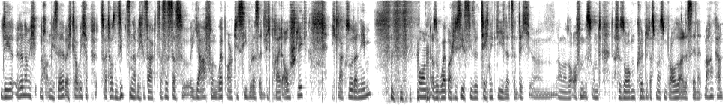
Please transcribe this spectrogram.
Und ich erinnere mich noch an mich selber. Ich glaube, ich habe 2017 habe ich gesagt, das ist das Jahr von WebRTC, wo das endlich breit aufschlägt. Ich lag so daneben. und also WebRTC ist diese Technik, die letztendlich ähm, so offen ist und dafür sorgen könnte, dass man es im Browser alles sehr nett machen kann.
